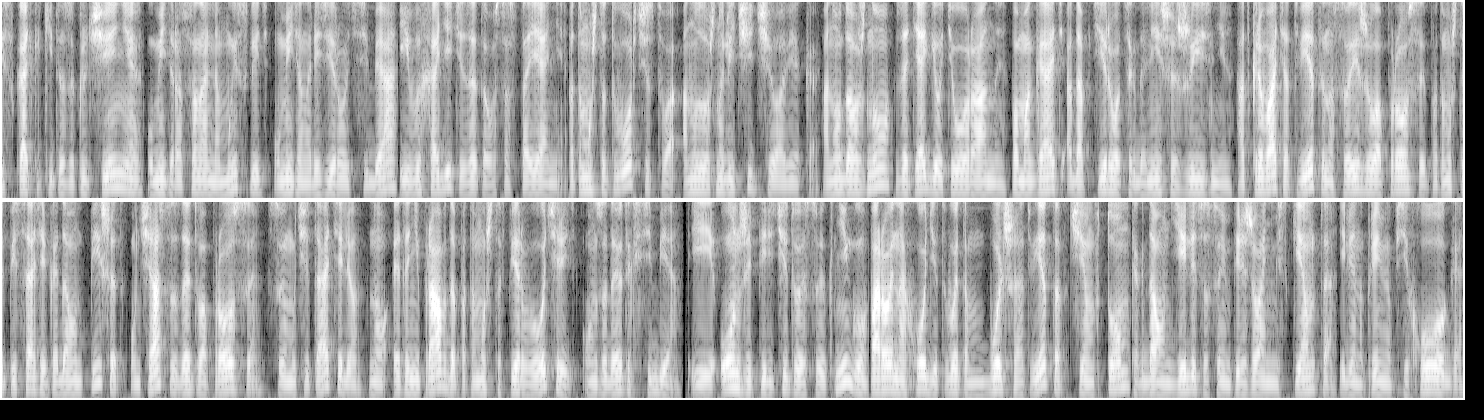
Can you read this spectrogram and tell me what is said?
искать какие-то заключения, уметь рационально мыслить, уметь анализировать себя и выходить из этого состояния. Потому что творчество, оно должно лечить человека. Оно должно затягивать его раны, помогать адаптироваться к дальнейшей жизни, открывать ответы на свои же вопросы. Потому что писатель, когда он пишет, он часто задает вопросы своему читателю, но это неправда, потому что в первую очередь он задает их себе. И он же, перечитывая свою книгу, порой находит в этом больше ответов, чем в том, когда он делится своими переживаниями с кем-то или, например, психолога.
